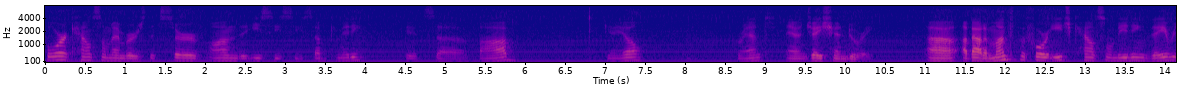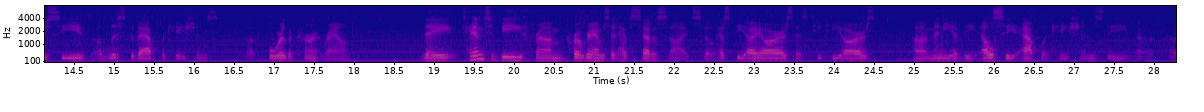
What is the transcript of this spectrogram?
four council members that serve on the ECC subcommittee. It's uh, Bob, Gail, Brent, and Jay Shendure. Uh, About a month before each council meeting, they receive a list of applications uh, for the current round. They tend to be from programs that have set aside, so SBIRs, STTRs, uh, many of the ELSI applications, the uh, uh,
